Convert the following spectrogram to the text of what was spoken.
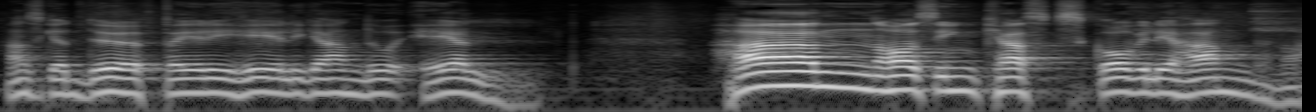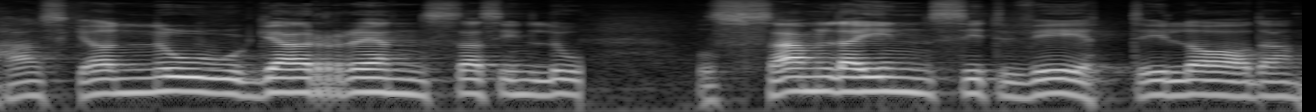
Han ska döpa er i helig ande och eld. Han har sin kastskovel i handen och han ska noga rensa sin lo och samla in sitt vete i ladan.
